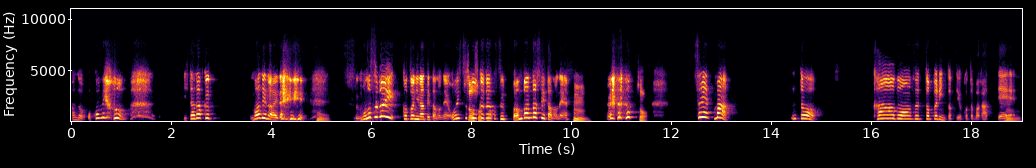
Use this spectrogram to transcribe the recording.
あの、お米を いただくまでの間に、うん。ものすごいことになってたのね。温室効果ガスバンバン出してたのね。うん。そそれ、まあ、うんと、カーボンフットプリントっていう言葉があっう。て、うん。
